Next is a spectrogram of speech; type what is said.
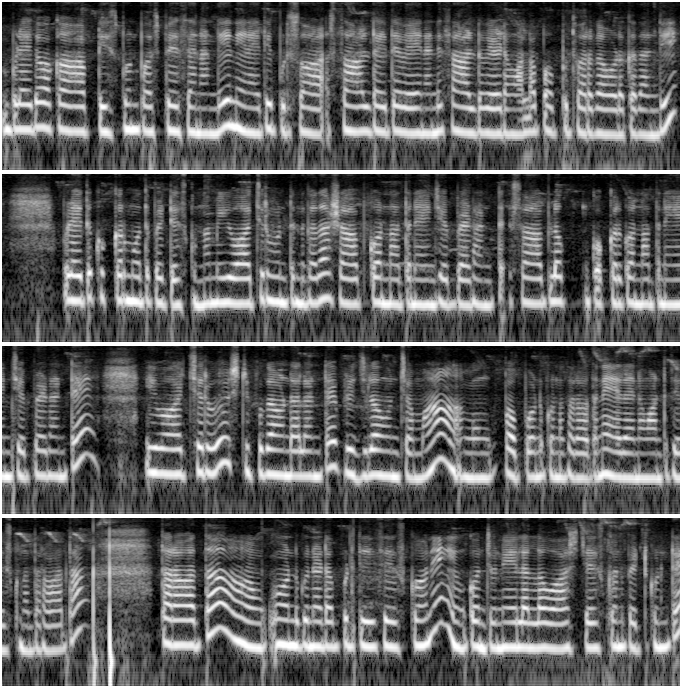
ఇప్పుడైతే ఒక హాఫ్ టీ స్పూన్ పసుపు వేసానండి. నేనైతే ఇప్పుడు సా సాల్ట్ అయితే వేయనండి. సాల్ట్ వేయడం వల్ల పప్పు త్వరగా ఉడకదండి. ఇప్పుడైతే కుక్కర్ మూత పెట్టేసుకుందాం. ఈ వాచర్ ఉంటుంది కదా షాప్ కొన్న అతను ఏం చెప్పాడంటే షాప్లో కుక్కర్ కొన్న అతను ఏం చెప్పాడంటే ఈ వాచరు స్టిఫ్గా ఉండాలంటే ఫ్రిడ్జ్లో ఉంచమ్మా పప్పు వండుకున్న తర్వాతనే ఏదైనా వంట చేసుకున్న తర్వాత తర్వాత వండుకునేటప్పుడు తీసేసుకొని కొంచెం నీళ్ళల్లో వాష్ చేసుకొని పెట్టుకుంటే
